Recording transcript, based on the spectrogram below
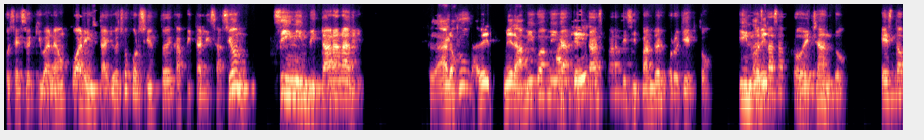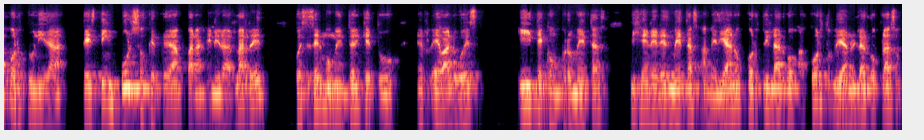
pues eso equivale a un 48% de capitalización, sin invitar a nadie. Claro, David, mira. Amigo, amiga, estás participando del proyecto y no estás aprovechando esta oportunidad de este impulso que te dan para generar la red, pues es el momento en que tú evalúes y te comprometas y generes metas a mediano, corto y largo, a corto, mediano y largo plazo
